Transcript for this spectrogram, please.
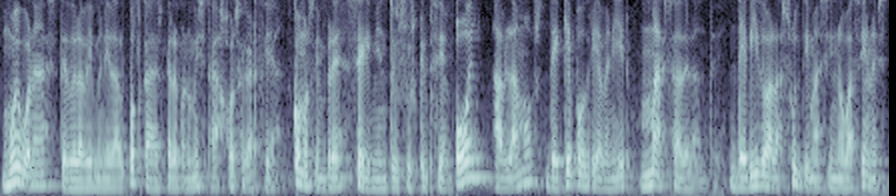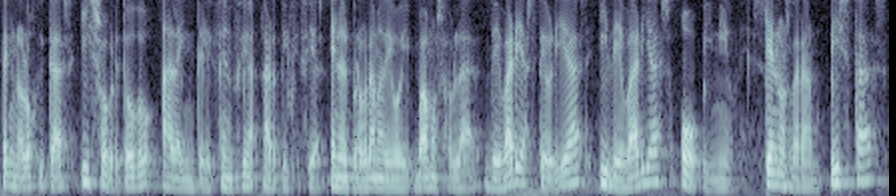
Muy buenas, te doy la bienvenida al podcast del economista José García. Como siempre, seguimiento y suscripción. Hoy hablamos de qué podría venir más adelante, debido a las últimas innovaciones tecnológicas y sobre todo a la inteligencia artificial. En el programa de hoy vamos a hablar de varias teorías y de varias opiniones que nos darán pistas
